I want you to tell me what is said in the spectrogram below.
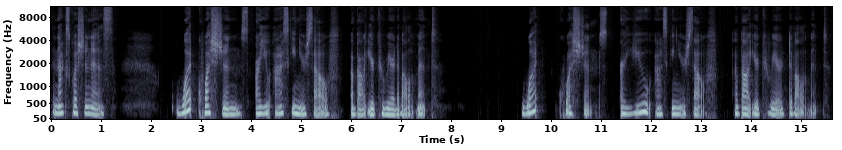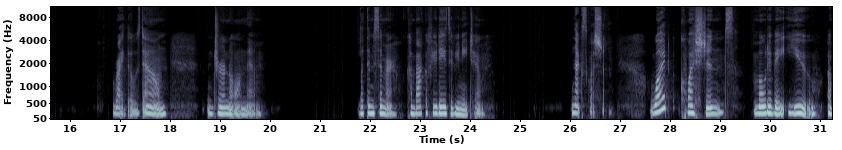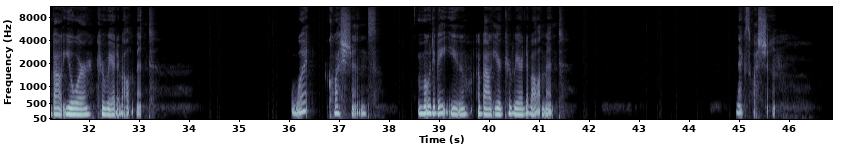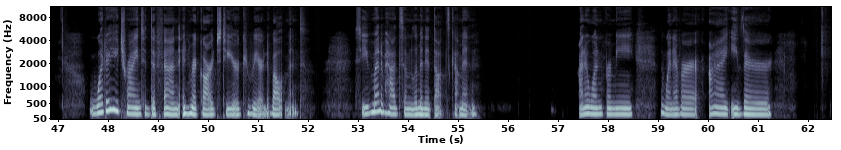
The next question is What questions are you asking yourself about your career development? What questions are you asking yourself about your career development? Write those down, journal on them. Let them simmer. Come back a few days if you need to. Next question What questions motivate you about your career development? What questions motivate you about your career development? Next question. What are you trying to defend in regards to your career development? So you might have had some limited thoughts come in. I know one for me, whenever I either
